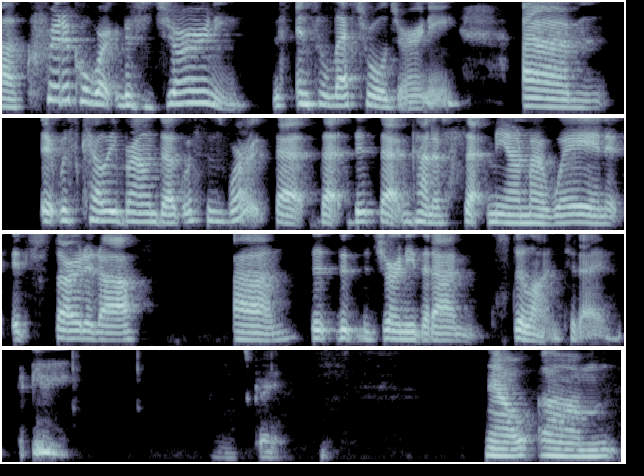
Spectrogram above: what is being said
uh, critical work, this journey, this intellectual journey. Um, it was Kelly Brown Douglas's work that that did that and kind of set me on my way, and it it started off um, the, the, the journey that I'm still on today. That's great. Now, um,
